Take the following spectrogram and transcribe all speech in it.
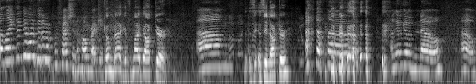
But, like, think of how good of a profession home wrecking Come back, it's my doctor. Um, Is he, is he a doctor? uh, I'm gonna go with no. Oh.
